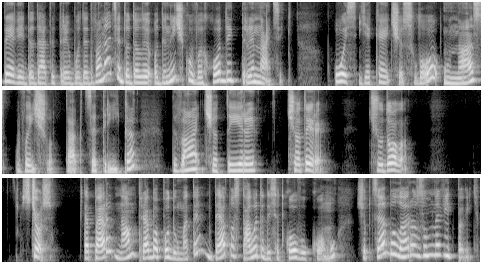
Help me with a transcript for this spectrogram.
9 додати 3 буде 12, додали одиничку, виходить 13. Ось яке число у нас вийшло. Так, це трійка. 2, 4, 4. Чудово. Що ж, тепер нам треба подумати, де поставити десяткову кому, щоб це була розумна відповідь.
